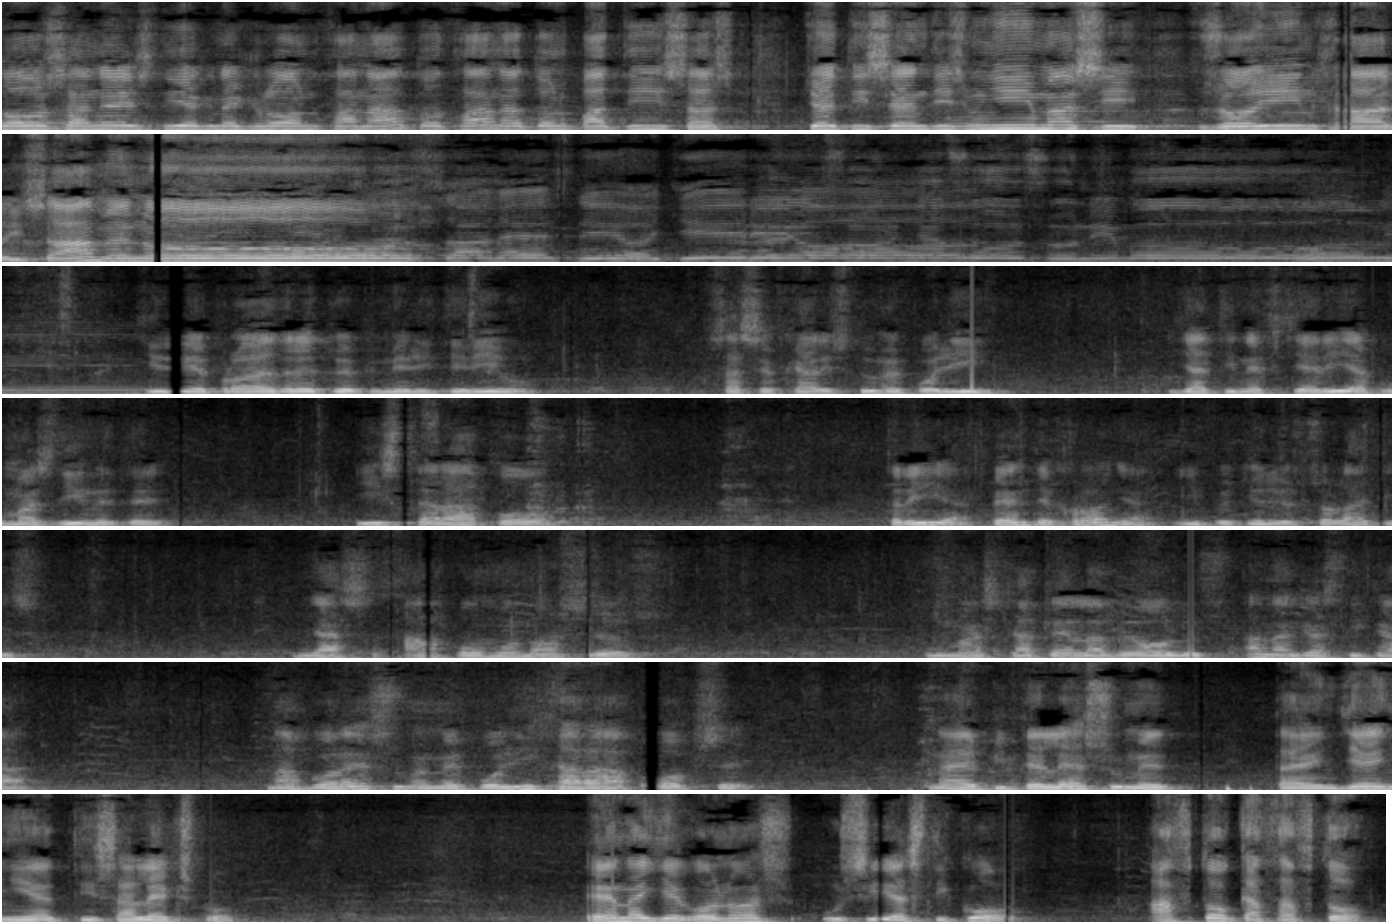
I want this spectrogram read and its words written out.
Χριστός Ανέστη εκ νεκρών θανάτω θάνατον πατήσας και της εν της μνήμαση ζωήν χαρισάμενος. Ως ανέστη ο Κύριος. Σώσον ημών. Κύριε Πρόεδρε του Επιμελητηρίου, σας ευχαριστούμε πολύ για την ευκαιρία που μας δίνετε ύστερα από τρία, πέντε χρόνια, είπε ο κύριος Τσολάκης, μιας απομονώσεως που μας κατέλαβε όλους αναγκαστικά να μπορέσουμε με πολύ χαρά απόψε να επιτελέσουμε τα εγγένεια της Αλέξπο. Ένα γεγονός ουσιαστικό, αυτό καθ' αυτό.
